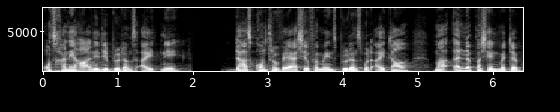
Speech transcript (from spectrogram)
Ons gaan nie haal nie die bloedings uit nie. Daar's kontroversie of 'n mens bloedings moet uithaal, maar in 'n pasiënt met 'n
